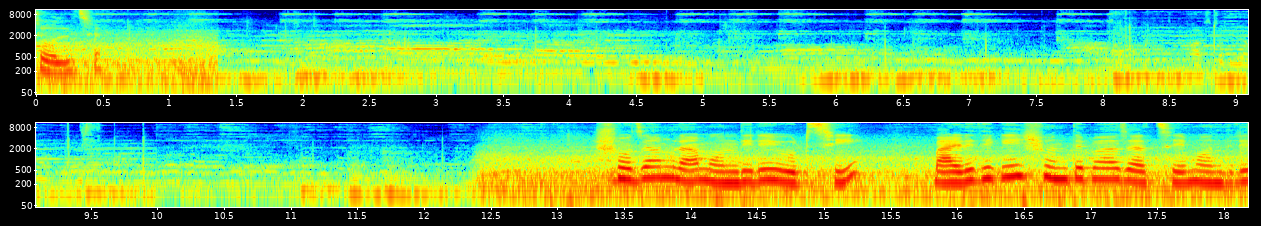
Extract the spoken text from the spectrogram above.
চলছে। সোজা আমরা মন্দিরে উঠছি। বাইরে থেকেই শুনতে পাওয়া যাচ্ছে মন্দিরে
